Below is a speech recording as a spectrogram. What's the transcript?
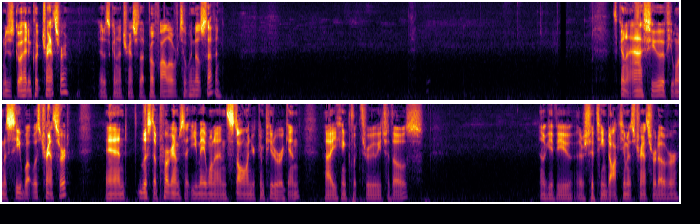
We just go ahead and click transfer. It's going to transfer that profile over to Windows 7. It's going to ask you if you want to see what was transferred and list of programs that you may want to install on your computer again. Uh, you can click through each of those. It'll give you, there's 15 documents transferred over,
